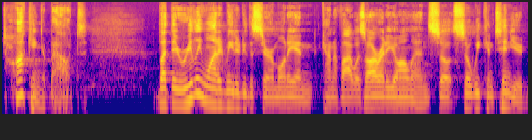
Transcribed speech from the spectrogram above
talking about. But they really wanted me to do the ceremony, and kind of I was already all in. So, so we continued.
